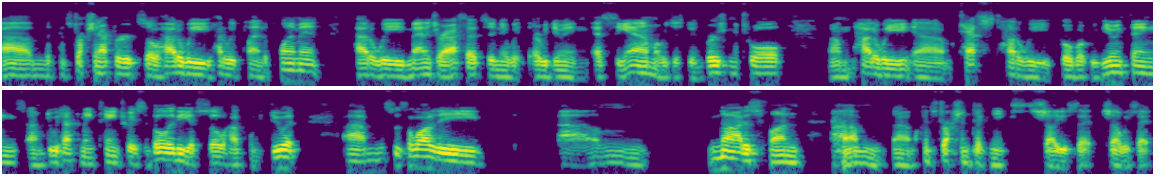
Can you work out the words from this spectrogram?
um, the construction effort. So how do we how do we plan deployment? How do we manage our assets? Are we doing SCM? Are we just doing version control? Um, how do we um, test? How do we go about reviewing things? do we have to maintain traceability? If so, how can we do it? this is a lot of the um, not as fun um, um, construction techniques, shall you say? Shall we say?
